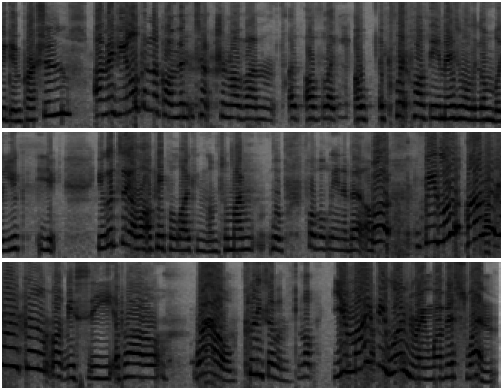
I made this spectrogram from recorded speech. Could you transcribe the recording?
Good impressions. Um, if you look in the comment section of um of, like a, a clip of the Amazing World of Gumball, you you you could see a lot of people liking them. So mine will probably in a bit of. But we look. mine was like um, let me see about Well, twenty-seven. Not you might be wondering where this went.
